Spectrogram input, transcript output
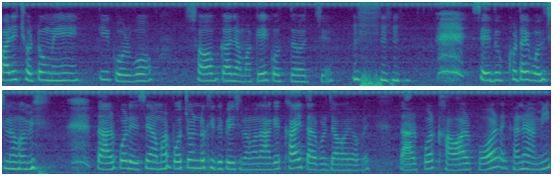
বাড়ির ছোট মেয়ে, কি করব? সব কাজ আমাকেই করতে হচ্ছে। সেই দুঃখটাই বলছিলাম আমি। তারপর এসে আমার প্রচণ্ড খিদে পেয়েছিল। মানে আগে খাই, তারপর যাওয়াই হবে। তারপর খাওয়ার পর এখানে আমি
